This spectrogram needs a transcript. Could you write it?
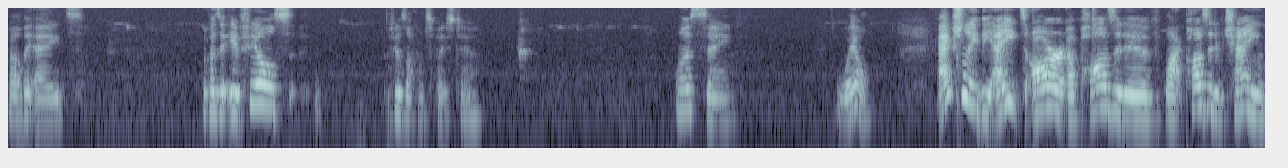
about the eights. Because it, it feels, it feels like I'm supposed to. Let's see. Well, actually the eights are a positive, like positive chain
